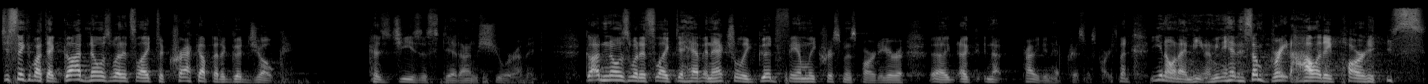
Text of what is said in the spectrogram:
Just think about that. God knows what it's like to crack up at a good joke because Jesus did, I'm sure of it. God knows what it's like to have an actually good family Christmas party, or uh, uh, not, probably didn't have Christmas parties, but you know what I mean. I mean, he had some great holiday parties.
